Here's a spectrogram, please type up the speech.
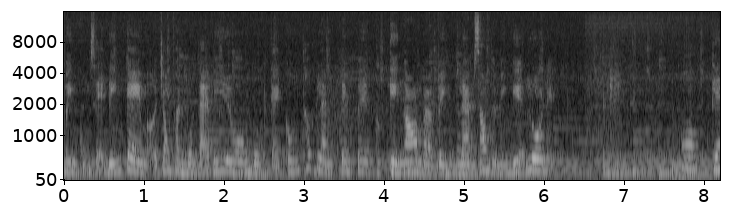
mình cũng sẽ đính kèm ở trong phần mô tả video một cái công thức làm tempeh cực kỳ ngon và mình làm xong thì mình nghiện luôn ấy. Ok.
